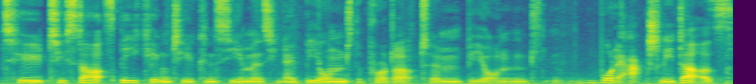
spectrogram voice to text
to to start speaking to consumers, you know, beyond the product and beyond what it actually does.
